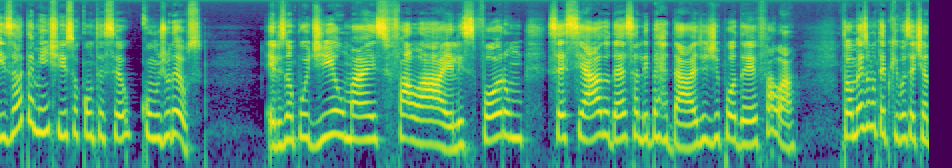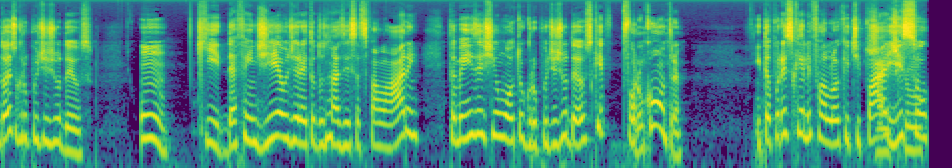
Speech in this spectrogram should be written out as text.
exatamente isso aconteceu com os judeus. Eles não podiam mais falar, eles foram cesseados dessa liberdade de poder falar. Então, ao mesmo tempo que você tinha dois grupos de judeus, um que defendia o direito dos nazistas falarem, também existia um outro grupo de judeus que foram contra. Então, por isso que ele falou que, tipo, ah, Gente, que isso,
